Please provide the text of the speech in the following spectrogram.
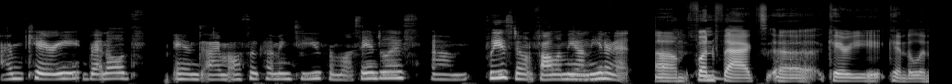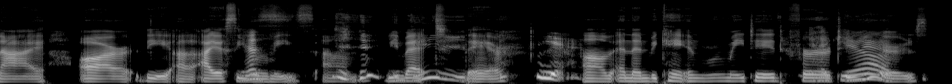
I'm Carrie Reynolds, and I'm also coming to you from Los Angeles. Um, please don't follow me on the internet. Um, fun fact: uh, Carrie, Kendall, and I are the uh, ISC Yes. roomies. Um, we met there, Yeah. um, and then became roommated for Heck two yeah. years.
